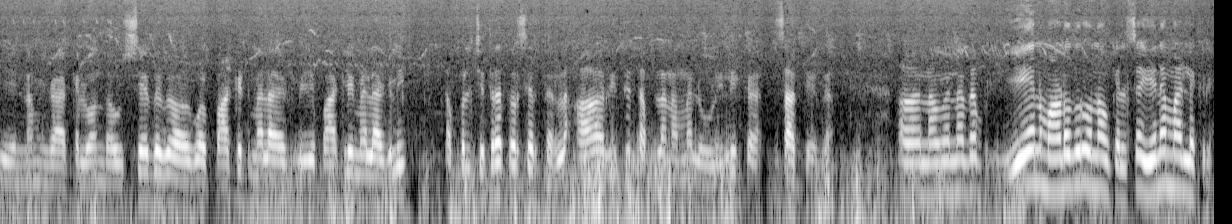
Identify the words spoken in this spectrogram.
ಈ ನಮ್ಗೆ ಕೆಲವೊಂದು ಔಷಧಗಳು ಪಾಕೆಟ್ ಮೇಲೆ ಆಗಲಿ, ಬಾಟ್ಲಿ ಮೇಲೆ ಆಗಲಿ ತಪ್ಪಲ್ಲಿ ಚಿತ್ರ ತೋರಿಸಿರ್ತಾರಲ್ಲ, ಆ ರೀತಿ ತಪ್ಪಲ ನಮ್ಮಲ್ಲಿ ಉಳಿಲಿಕ್ಕೆ ಸಾಧ್ಯ ಇದೆ. ನಾವು ನಾವೇನದ ಏನು ಮಾಡಿದ್ರು ನಾವು ಕೆಲಸ ಏನೇ ಮಾಡ್ಲಿಕ್ಕೆ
